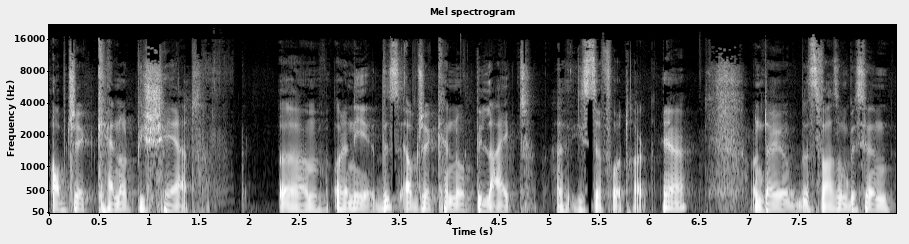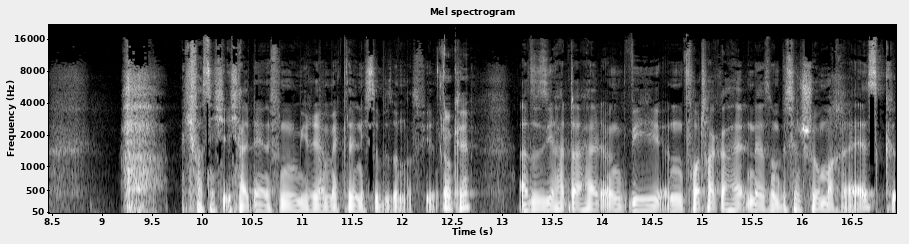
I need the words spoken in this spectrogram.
object cannot be shared. Ähm, oder nee, This object cannot be liked, hieß der Vortrag. Ja. Und da, das war so ein bisschen ich weiß nicht, ich halte von Miriam Meckel nicht so besonders viel. Okay. Also sie hat da halt irgendwie einen Vortrag gehalten, der so ein bisschen Schirmmacher-esk,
